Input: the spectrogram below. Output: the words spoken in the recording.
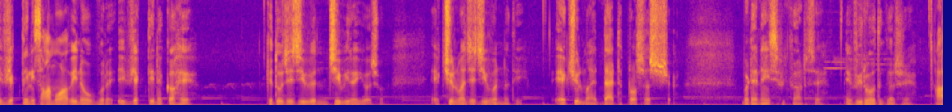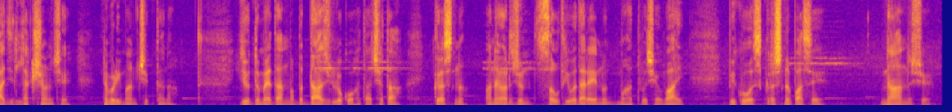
એ વ્યક્તિની સામો આવીને ઊભો રહે, એ વ્યક્તિને કહે કે તું જે જીવન જીવી રહ્યો છો એકચ્યુઅલમાં જે જીવન નથી એકચ્યુઅલમાં દેટ પ્રોસેસ છે. બટ એ નહીં સ્વીકારશે, એ વિરોધ કરશે. આ જ લક્ષણ છે નબળી માનસિકતાના. યુદ્ધ મેદાનમાં બધા જ લોકો હતા, છતાં કૃષ્ણ અને અર્જુન સૌથી વધારે એનું મહત્ત્વ છે. વાય બિકોઝ કૃષ્ણ પાસે જ્ઞાન છે.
